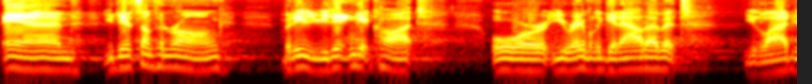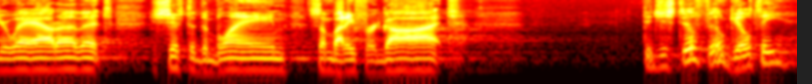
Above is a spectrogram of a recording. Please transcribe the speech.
and you did something wrong, but either you didn't get caught or you were able to get out of it you lied your way out of it, you shifted the blame, somebody forgot. Did you still feel guilty?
